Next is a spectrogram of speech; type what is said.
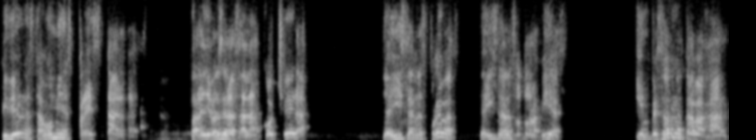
pidieron hasta momias prestadas para llevárselas a la cochera. Y ahí están las pruebas, y ahí están las fotografías. Y empezaron a trabajar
